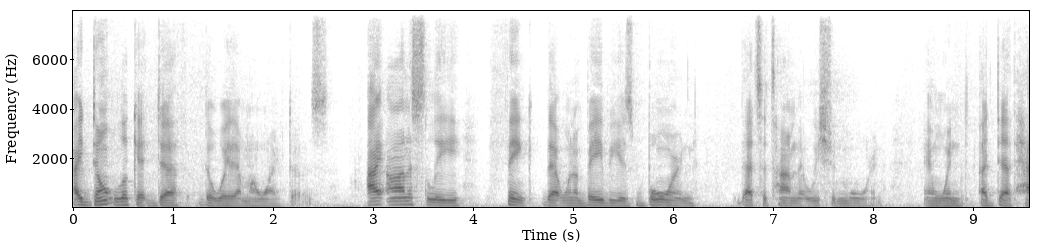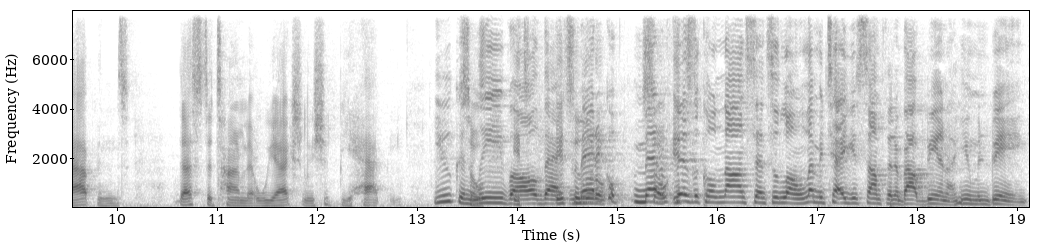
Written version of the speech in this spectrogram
I don't look at death the way that my wife does. I honestly think that when a baby is born, that's a time that we should mourn. And when a death happens, that's the time that we actually should be happy. You can so leave all that medical, little, metaphysical so nonsense alone. Let me tell you something about being a human being.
